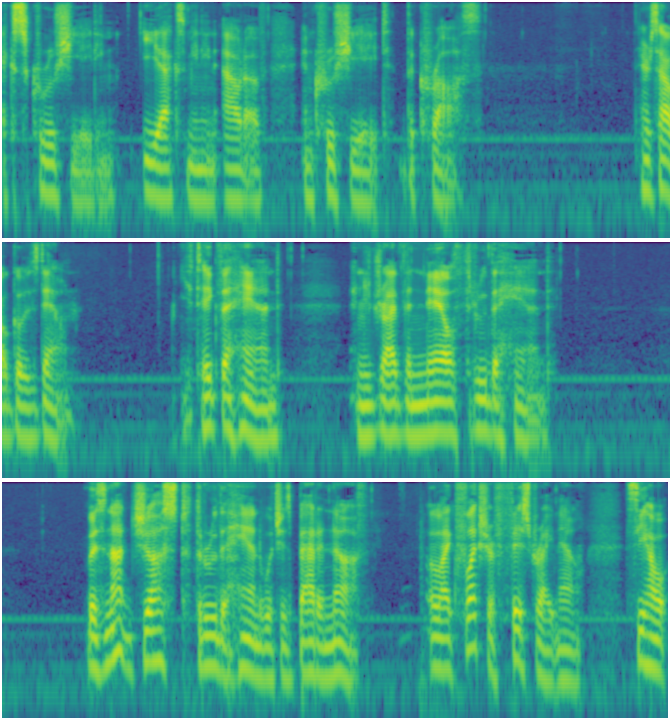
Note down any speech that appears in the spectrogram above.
excruciating. EX meaning out of, and cruciate, the cross. Here's how it goes down you take the hand and you drive the nail through the hand. But it's not just through the hand, which is bad enough. Like, flex your fist right now. See how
